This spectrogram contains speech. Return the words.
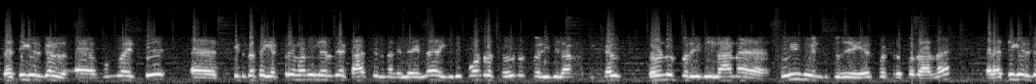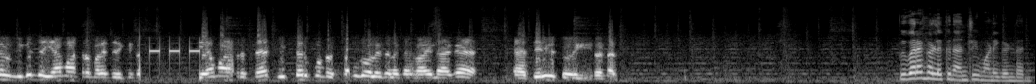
ரசிகர்கள் முன்வைத்து அஹ், கிட்டத்தட்ட எட்டரை மணியிலிருந்தே காத்திருந்த நிலையில இது போன்ற தொழில்நுட்ப ரீதியிலான சிக்கல் தொழில்நுட்ப ரீதியிலான தொய்வு என்பது ஏற்பட்டிருப்பதால ரசிகர்கள் மிகுந்த ஏமாற்றம் அடைந்திருக்கின்றனர். ஏமாற்றத்தை ட்விட்டர் போன்ற சமூக வலைதளங்கள் வாயிலாக அஹ், தெரிவித்து வருகின்றனர். விவரங்களுக்கு நன்றி மணிகண்டன்.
